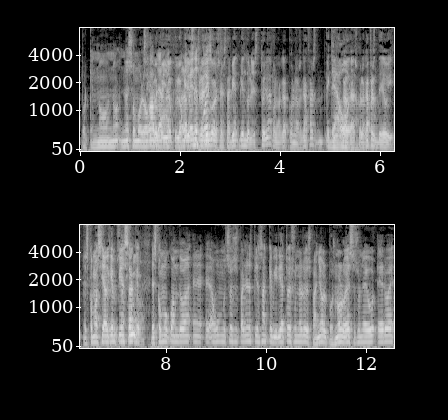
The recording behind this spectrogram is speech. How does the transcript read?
porque no, no, no es Sí, homologable lo que yo, lo a que lo yo que siempre después. digo es está bien- viendo la historia con, la- con las gafas ahora. equivocadas, con las gafas de hoy. Es como si alguien Es piensa que. Es como cuando eh, eh, muchos españoles piensan que Viriato es un héroe español. Pues no lo es, es un héroe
